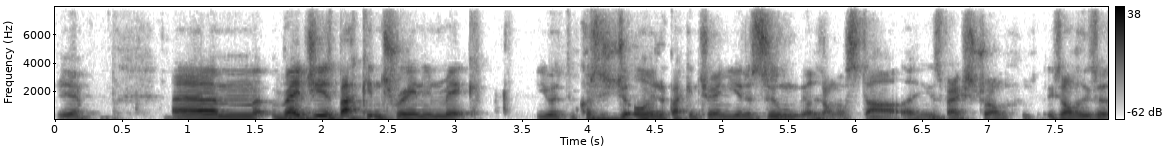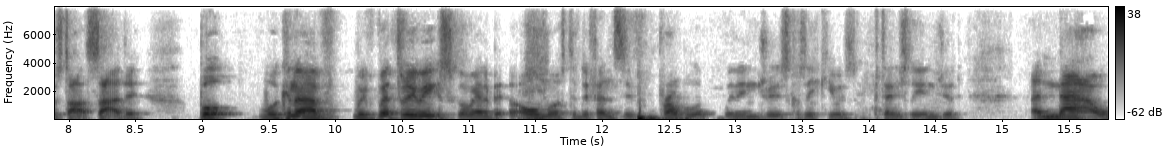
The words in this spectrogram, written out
Yeah. Um, Reggie is back in training, Mick. You would, because he's only back in training, you'd assume he's not going to start. I think he's very strong. He's only going to start Saturday. But we're going to have, we've got three weeks ago, we had a bit almost a defensive problem with injuries because Icky was potentially injured. And now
